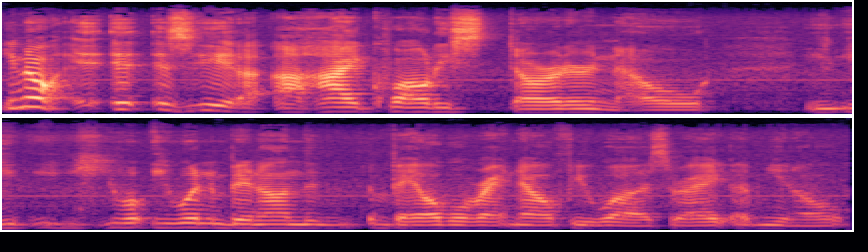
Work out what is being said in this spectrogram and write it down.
you know, is he a high quality starter? No. He, he, he, he wouldn't have been on the available right now if he was, right? Um, you know,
